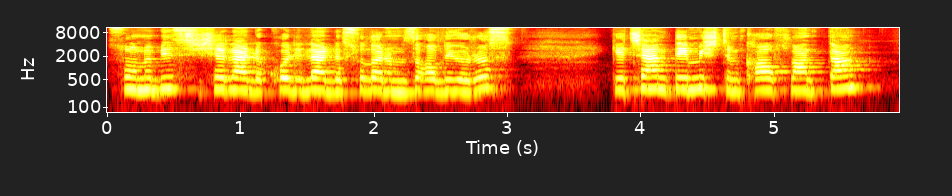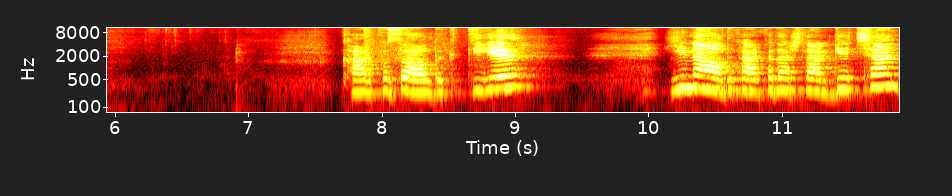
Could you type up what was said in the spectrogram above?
sonu biz şişelerle kolilerle sularımızı alıyoruz. Geçen demiştim Kaufland'dan karpuz aldık diye. Yine aldık arkadaşlar. Geçen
